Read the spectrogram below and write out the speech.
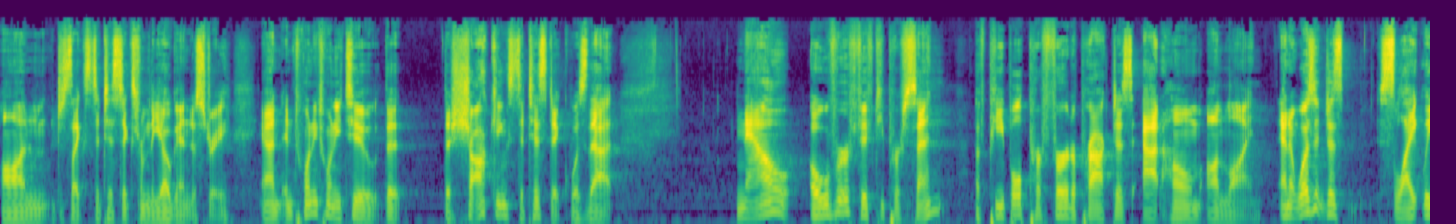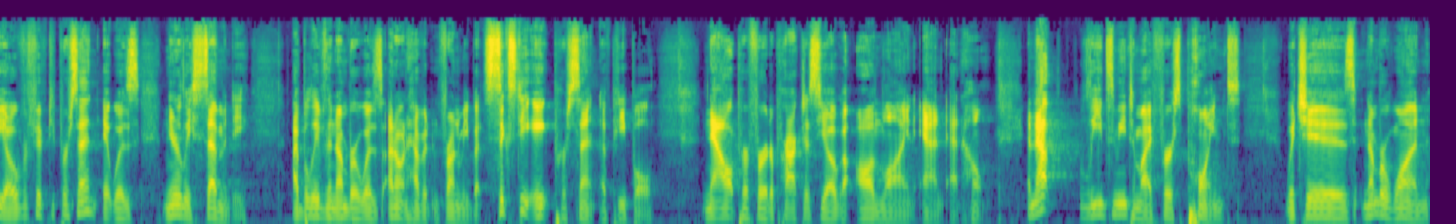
on just like statistics from the yoga industry. And in 2022, the the shocking statistic was that now over 50% of people prefer to practice at home online. And it wasn't just slightly over 50%, it was nearly 70. I believe the number was I don't have it in front of me, but 68% of people now prefer to practice yoga online and at home. And that leads me to my first point, which is number 1,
